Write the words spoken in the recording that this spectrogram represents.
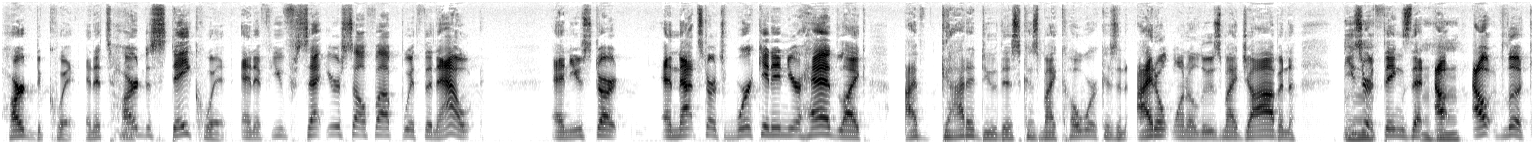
hard to quit and it's hard to stay quit. And if you've set yourself up with an out and you start and that starts working in your head like i've got to do this because my coworkers and i don't want to lose my job and these uh-huh. are things that mm-hmm. out, out look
